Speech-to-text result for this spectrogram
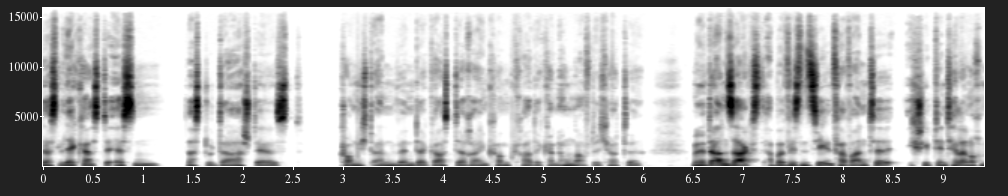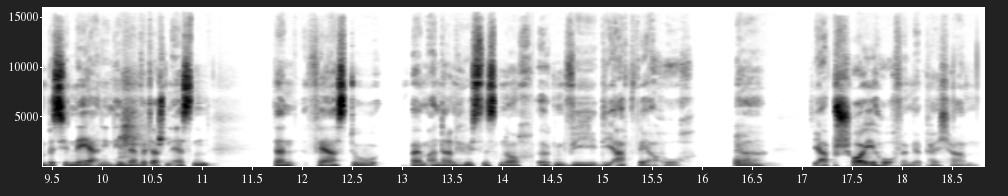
Das leckerste Essen, das du darstellst, kommt nicht an, wenn der Gast, der reinkommt, gerade keinen Hunger auf dich hatte. Wenn du dann sagst, aber wir sind Seelenverwandte, ich schiebe den Teller noch ein bisschen näher an ihn hin, dann wird er schon essen, dann fährst du beim anderen höchstens noch irgendwie die Abwehr hoch. Ja, mhm. die Abscheu hoch, wenn wir Pech haben.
